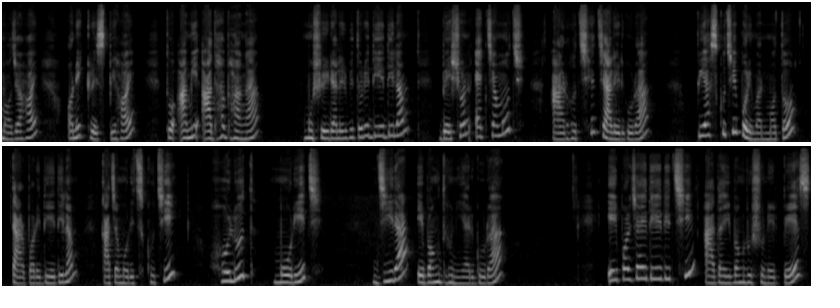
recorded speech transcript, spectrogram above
মজা হয়, অনেক ক্রিস্পি হয়। তো আমি আধা ভাঙা মুসুরি ডালের ভিতরে দিয়ে দিলাম বেসন এক চামচ আর হচ্ছে চালের গুঁড়া, পেঁয়াজ কুচি পরিমাণ মতো, তারপরে দিয়ে দিলাম কাঁচামরিচ কুচি, হলুদ, মরিচ, জিরা এবং ধনিয়ার গুঁড়া। এই পর্যায়ে দিয়ে দিচ্ছি আদা এবং রসুনের পেস্ট।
